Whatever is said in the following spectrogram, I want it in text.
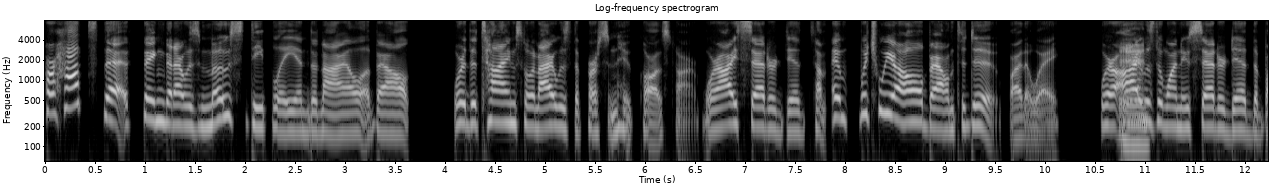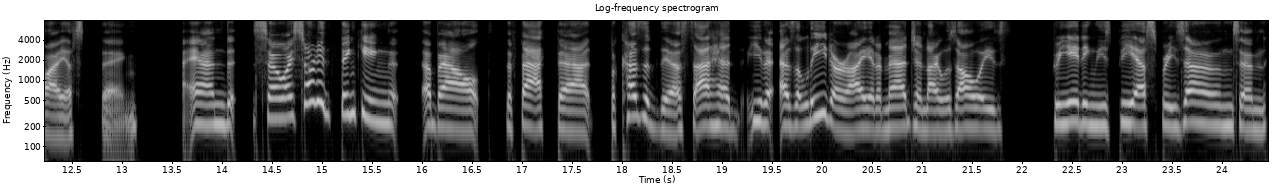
perhaps the thing that I was most deeply in denial about were the times when I was the person who caused harm, where I said or did something, which we are all bound to do, by the way, where I mm-hmm. was the one who said or did the biased thing. And so I started thinking about the fact that because of this, I had, even as a leader, I had imagined I was always creating these BS free zones and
